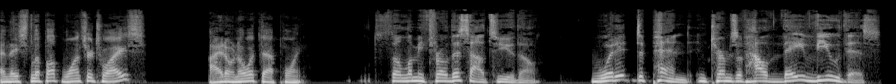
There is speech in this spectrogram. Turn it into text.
and they slip up once or twice, I don't know at that point. So let me throw this out to you though. Would it depend in terms of how they view this?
